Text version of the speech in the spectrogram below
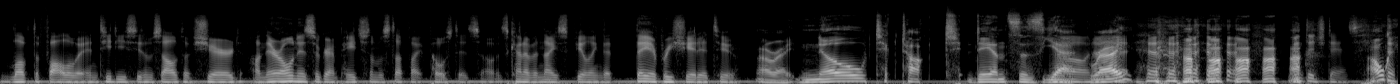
love to follow it, and TTC BC themselves have shared on their own Instagram page some of the stuff I posted. So it's kind of a nice feeling that they appreciate it too. All right. No TikTok dances yet, no, right? Yet. Vintage dance. okay,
